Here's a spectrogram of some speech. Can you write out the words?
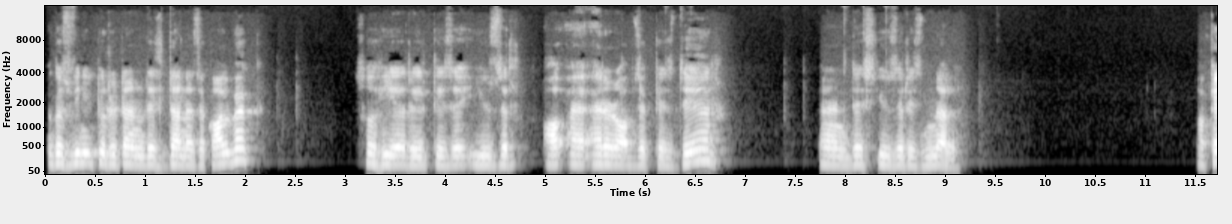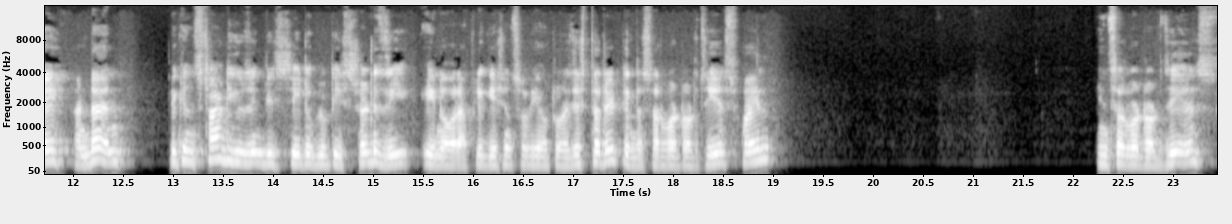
Because we need to return this done as a callback. So here it is a user uh, error object is there and this user is null. Okay and then we can start using this JWT strategy in our application so we have to register it in the server.js file. In server.js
